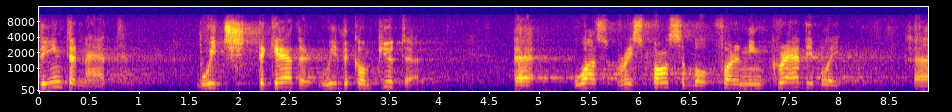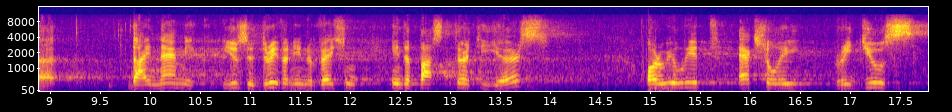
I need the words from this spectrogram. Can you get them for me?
the internet, which together with the computer uh, was responsible for an incredibly uh, dynamic user-driven innovation in the past 30 years? Or will it actually reduce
